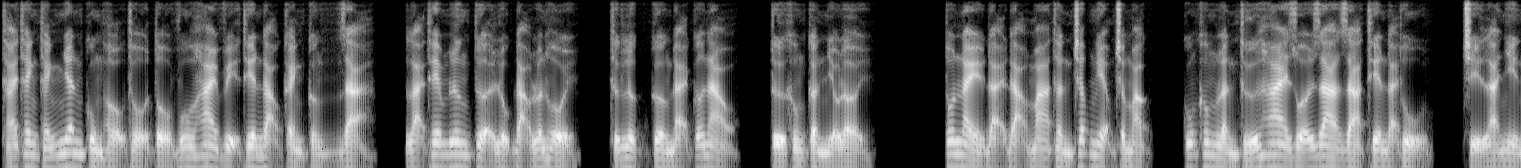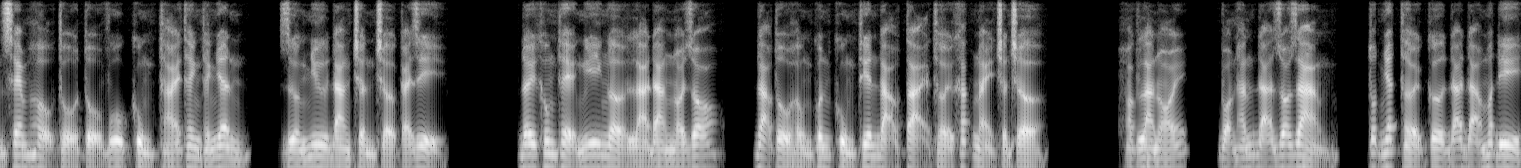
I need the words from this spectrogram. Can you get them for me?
thái thanh thánh nhân cùng hậu thổ tổ vu hai vị thiên đạo cảnh cường giả, lại thêm lương tựa lục đạo luân hồi, thực lực cường đại cỡ nào, từ không cần nhiều lời. Tôn này đại đạo ma thần chấp niệm trầm mặc, cũng không lần thứ hai dỗi ra giả thiên đại thủ, chỉ là nhìn xem hậu thổ tổ vu cùng thái thanh thánh nhân, dường như đang chần chờ cái gì. Đây không thể nghi ngờ là đang nói rõ, đạo tổ hồng quân cùng thiên đạo tại thời khắc này chần chờ. Hoặc là nói, bọn hắn đã rõ ràng, tốt nhất thời cơ đã đã mất đi.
